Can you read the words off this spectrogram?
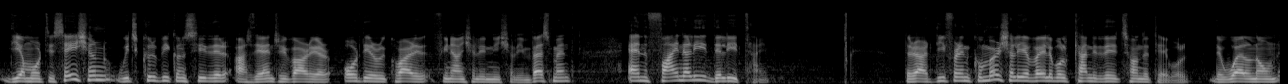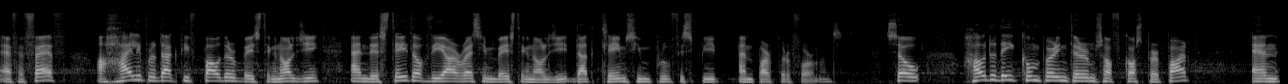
the amortization, which could be considered as the entry barrier or the required financial initial investment, and finally, the lead time. There are different commercially available candidates on the table: the well-known FFF, a highly productive powder-based technology, and the state-of-the-art resin-based technology that claims improved speed and part performance. So how do they compare in terms of cost per part, and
